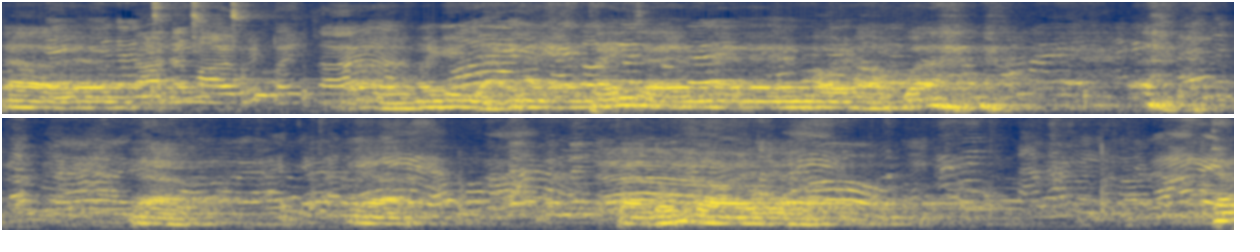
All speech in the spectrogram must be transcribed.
rồi em Rồi, mời quý vị tới Ờ, mấy cái giải này em thấy sao em, em, em hồi hộp quá. Dạ. Dạ. Dạ. Đúng rồi dạ. chắc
